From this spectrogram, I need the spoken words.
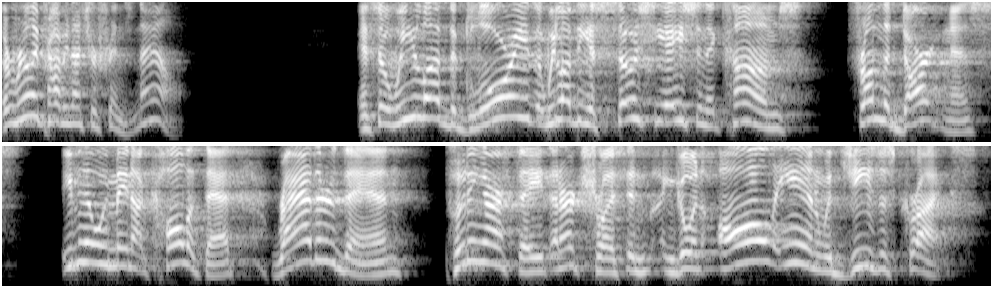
They're really probably not your friends now. And so we love the glory, that we love the association that comes from the darkness, even though we may not call it that, rather than putting our faith and our trust and, and going all in with Jesus Christ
